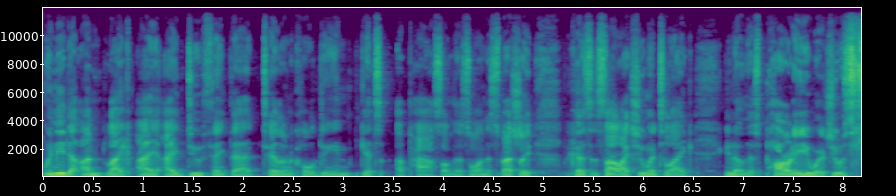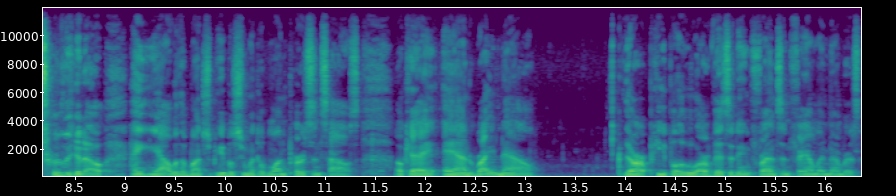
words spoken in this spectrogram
we need to, un like, I, I do think that Taylor Nicole Dean gets a pass on this one, especially because it's not like she went to like, you know, this party where she was, you know, hanging out with a bunch of people. She went to one person's house, okay? And right now, there are people who are visiting friends and family members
